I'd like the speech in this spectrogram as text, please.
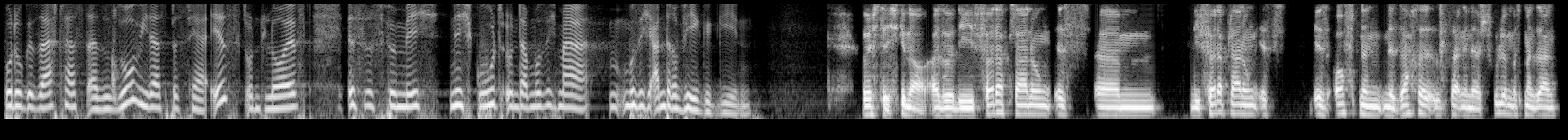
wo du gesagt hast, also so wie das bisher ist und läuft, ist es für mich nicht gut und da muss ich mal, muss ich andere Wege gehen. Richtig, genau. Also die Förderplanung ist, ähm, die Förderplanung ist, ist oft eine, eine Sache, sozusagen in der Schule, muss man sagen,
